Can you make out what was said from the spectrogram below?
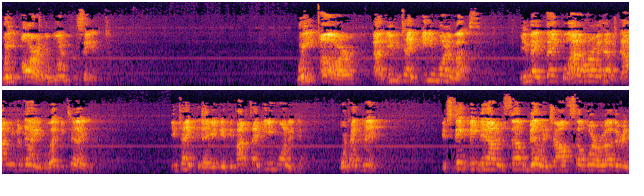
we are the 1%. We are, uh, you can take any one of us. You may think, well, I don't hardly have a dime in my name. Let me tell you. You take, uh, if I take any one of you, or take me, and stick me down in some village off somewhere or other in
